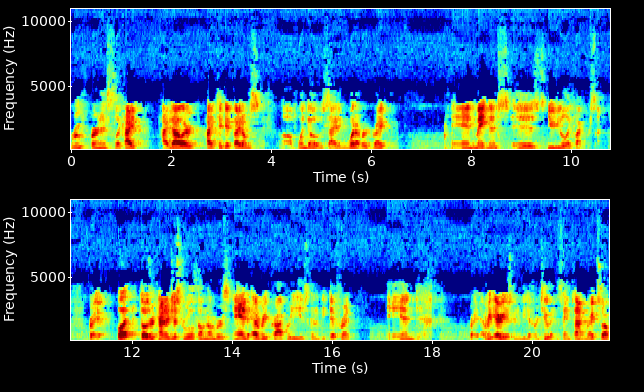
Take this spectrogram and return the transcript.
roof, furnace, like high, high dollar, high ticket items, um, windows, siding, whatever, right? And maintenance is usually like 5%, right? But those are kind of just rule of thumb numbers, and every property is going to be different, and right, every area is going to be different too at the same time, right? So,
